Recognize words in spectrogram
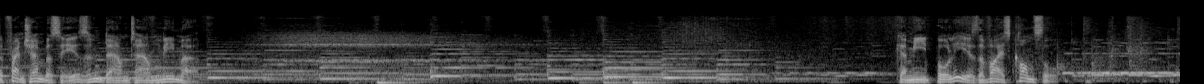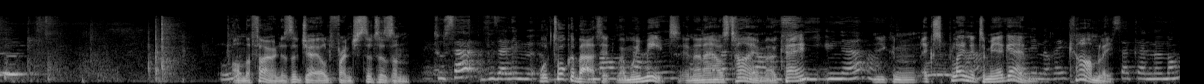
The French embassy is in downtown Lima. Camille Poli is the vice consul. On the phone is a jailed French citizen. Tout ça, vous allez me... We'll talk about it when we meet in an hour's time, okay? You can explain it to me Vous allez me again, calmly. tout ça calmement.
